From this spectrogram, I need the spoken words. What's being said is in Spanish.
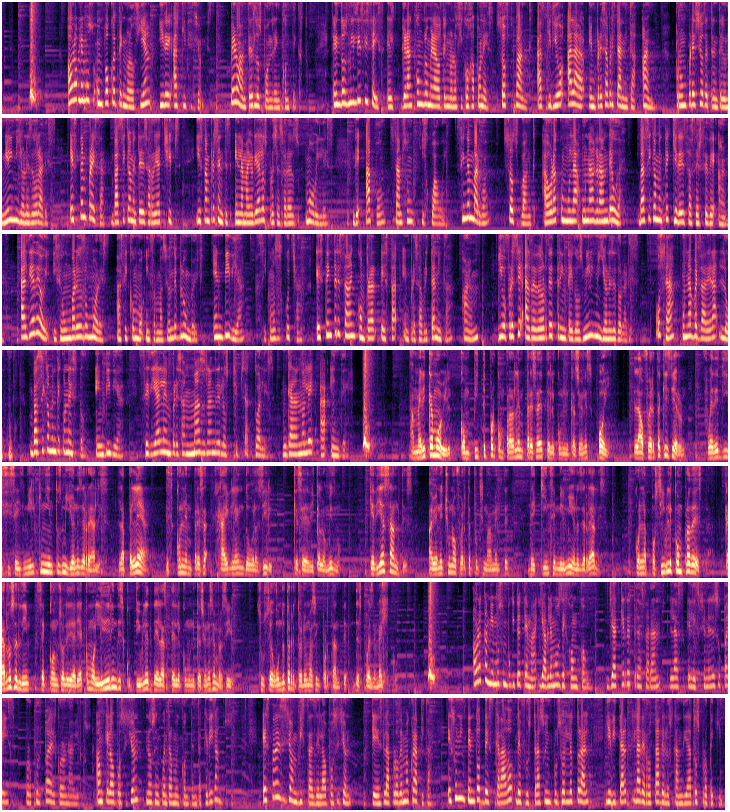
Ahora hablemos un poco de tecnología y de adquisiciones pero antes los pondré en contexto. En 2016, el gran conglomerado tecnológico japonés SoftBank adquirió a la empresa británica ARM por un precio de 31 mil millones de dólares. Esta empresa básicamente desarrolla chips y están presentes en la mayoría de los procesadores móviles de Apple, Samsung y Huawei. Sin embargo, SoftBank ahora acumula una gran deuda. Básicamente quiere deshacerse de ARM. Al día de hoy, y según varios rumores, así como información de Bloomberg, Nvidia así como se escucha, está interesada en comprar esta empresa británica, ARM, y ofrece alrededor de 32 mil millones de dólares. O sea, una verdadera locura. Básicamente con esto, Nvidia sería la empresa más grande de los chips actuales, ganándole a Intel. América Móvil compite por comprar la empresa de telecomunicaciones hoy. La oferta que hicieron fue de 16.500 millones de reales. La pelea es con la empresa Highline do Brasil, que se dedica a lo mismo, que días antes habían hecho una oferta aproximadamente de 15 mil millones de reales. Con la posible compra de esta, Carlos Slim se consolidaría como líder indiscutible de las telecomunicaciones en Brasil, su segundo territorio más importante después de México. Ahora cambiemos un poquito de tema y hablemos de Hong Kong, ya que retrasarán las elecciones de su país por culpa del coronavirus, aunque la oposición no se encuentra muy contenta, que digamos. Esta decisión vista desde la oposición, que es la prodemocrática, es un intento descarado de frustrar su impulso electoral y evitar la derrota de los candidatos pro-Pekín.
